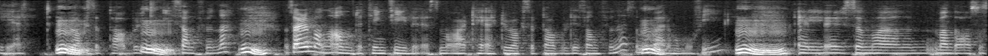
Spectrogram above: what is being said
helt Mm. uakseptabelt mm. i samfunnet. Mm. Og så er det mange andre ting tidligere som har vært helt uakseptabelt i samfunnet. Som å mm. være homofil. Mm. Eller som man, man, da altså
